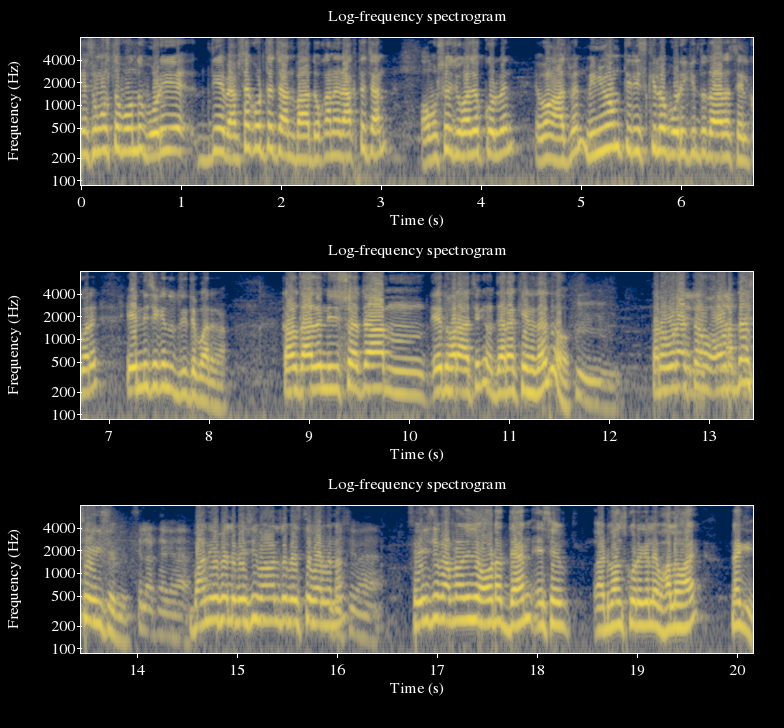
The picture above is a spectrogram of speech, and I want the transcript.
যে সমস্ত বন্ধু বড়ি দিয়ে ব্যবসা করতে চান বা দোকানে রাখতে চান অবশ্যই যোগাযোগ করবেন এবং আসবেন। মিনিমাম তিরিশ কিলো বড়ি কিন্তু দাদারা সেল করে এর নিচে কিন্তু দিতে পারে না। কারণ তাদের নিজস্ব একটা এ ধরা আছে যারা কেনে তাই তো? তারা ওরা একটা অর্ডার দেয় সেই হিসেবে। হ্যাঁ। বানিয়ে ফেলে বেশি বানালে তো বেচতে পারবে না। হ্যাঁ। সেই হিসেবে আপনারা যদি অর্ডার দেন এসে অ্যাডভান্স করে গেলে ভালো হয় নাকি?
